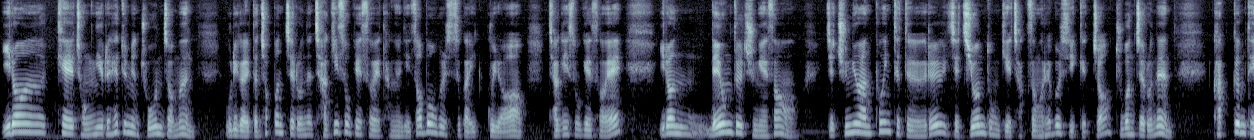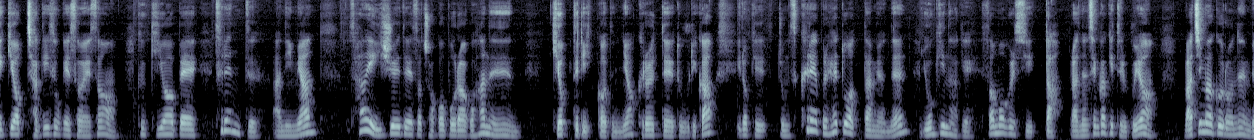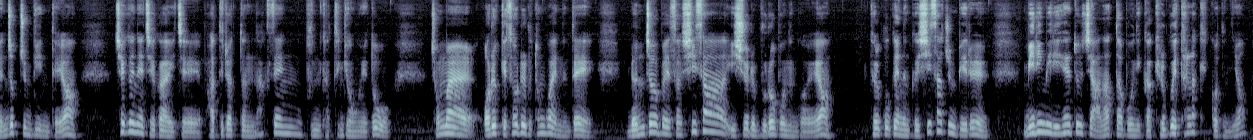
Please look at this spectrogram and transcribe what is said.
이렇게 정리를 해두면 좋은 점은 우리가 일단 첫 번째로는 자기소개서에 당연히 써먹을 수가 있고요. 자기소개서에 이런 내용들 중에서 이제 중요한 포인트들을 이제 지원 동기에 작성을 해볼 수 있겠죠. 두 번째로는 가끔 대기업 자기소개서에서 그 기업의 트렌드 아니면 사회 이슈에 대해서 적어보라고 하는 기업들이 있거든요. 그럴 때에도 우리가 이렇게 좀 스크랩을 해두었다면은 요긴하게 써먹을 수 있다라는 생각이 들고요. 마지막으로는 면접 준비인데요. 최근에 제가 이제 봐드렸던 학생분 같은 경우에도 정말 어렵게 서류를 통과했는데 면접에서 시사 이슈를 물어보는 거예요. 결국에는 그 시사 준비를 미리미리 해두지 않았다 보니까 결국에 탈락했거든요.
